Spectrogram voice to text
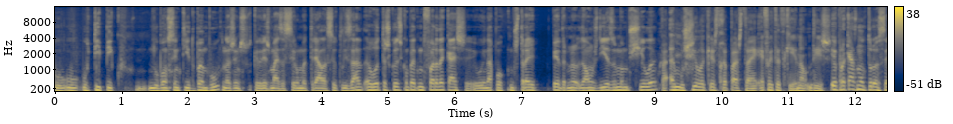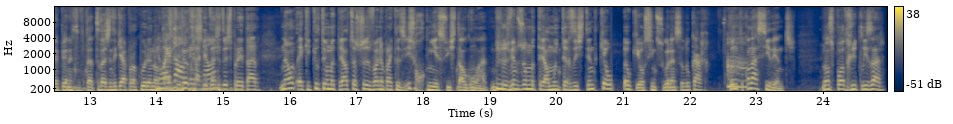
o, o, o típico, no bom sentido, bambu, que nós vemos cada vez mais a ser um material a ser utilizado, a outras coisas completamente fora da caixa. Eu ainda há pouco mostrei Pedro, há uns dias, uma mochila. Pá, a mochila que este rapaz tem é feita de quê? Não, diz. Eu por acaso não trouxe, é pena. Está toda a gente aqui à procura, não, não está, é não está, toda a gente a espreitar. Não, é que aquilo tem um material que as pessoas olham para aquilo e dizem, eu reconheço isto de algum lado. As pessoas hum. vemos um material muito resistente que é o, é o quê? É o cinto de segurança do carro. Quando, ah. quando há acidentes, não se pode reutilizar.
